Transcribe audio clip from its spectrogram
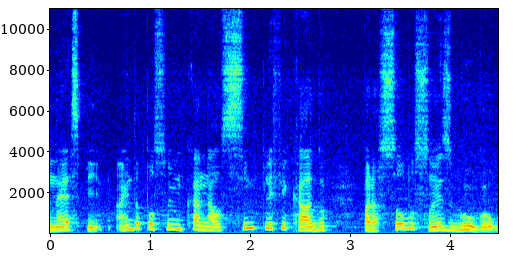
Nesp ainda possui um canal simplificado para soluções Google,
